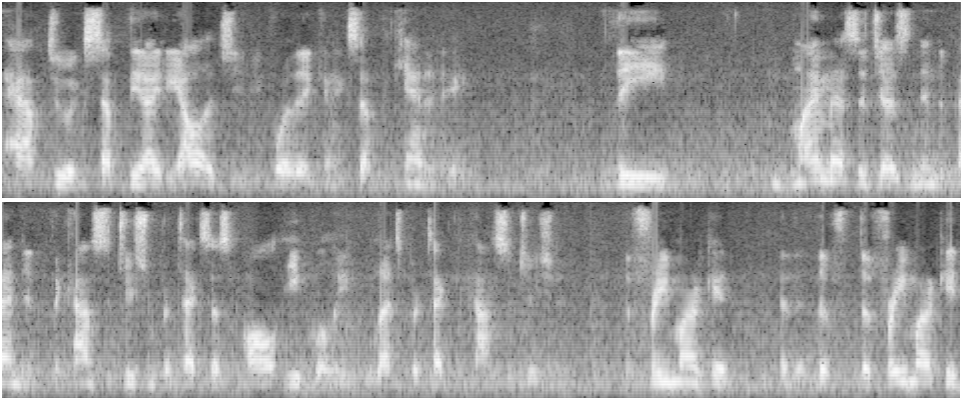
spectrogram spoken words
have to accept the ideology before they can accept the candidate. The my message as an independent, the Constitution protects us all equally. Let's protect the Constitution. The free market, the, the, the free market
